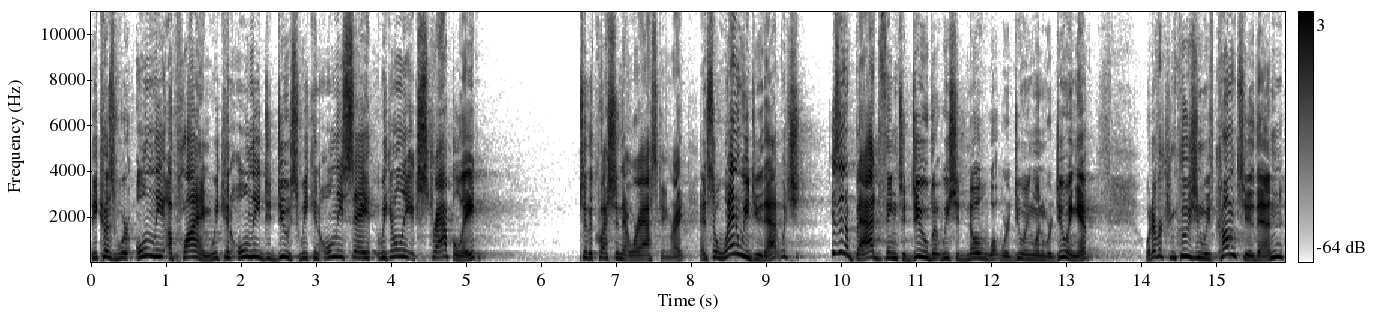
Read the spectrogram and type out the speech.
because we're only applying, we can only deduce, we can only say, we can only extrapolate to the question that we're asking, right? And so when we do that, which isn't a bad thing to do, but we should know what we're doing when we're doing it. Whatever conclusion we've come to, then,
